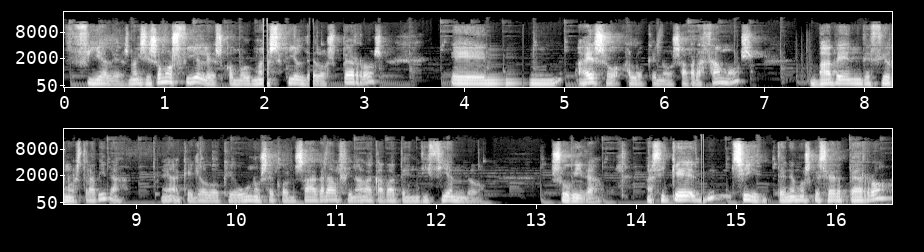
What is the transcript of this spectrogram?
fieles? ¿no? Y si somos fieles como el más fiel de los perros, eh, a eso, a lo que nos abrazamos, va a bendecir nuestra vida. ¿eh? Aquello a lo que uno se consagra al final acaba bendiciendo su vida. Así que sí, tenemos que ser perro,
